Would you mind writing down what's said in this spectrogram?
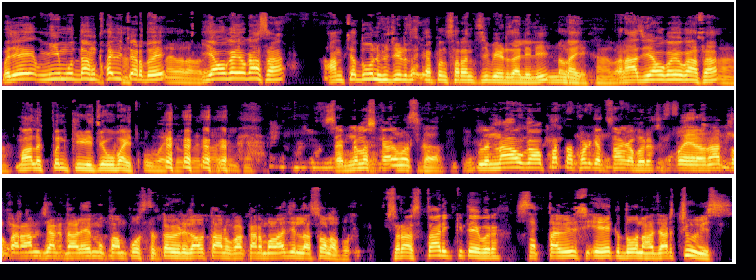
म्हणजे मी मुद्दाम काय विचारतोय नाही बरोबर. योगा योगा असा आमच्या दोन व्हिजिट झाल्या पण सरांची भेट झालेली. नाही. हा. पण आज योगा योगा असा हा. मालक पण किळीचे उभा आहेत. उभा आहे, उभा आहे. साहेब नमस्कार. नमस्कार. आपलं नाव गाव पत्ता थोडक्यात सांगा बरं. भैरवनाथ तुकाराम जगदाळे मुक्काम पोस्ट कविडगाव तालुका करमाळा जिल्हा सोलापूर. सर आज तारीख किती आहे बरं? सत्तावीस एक दोन हजार चोवीस.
